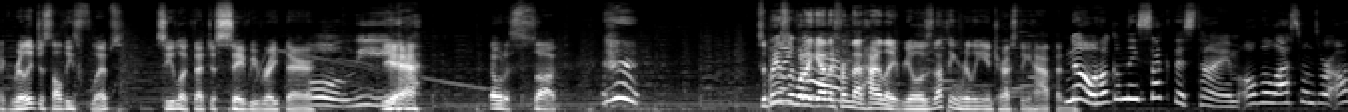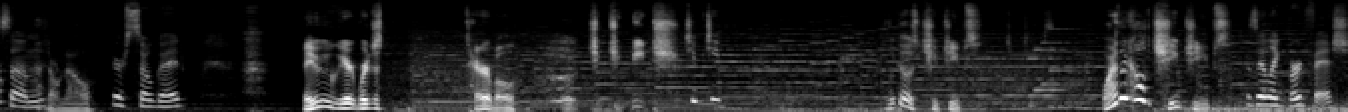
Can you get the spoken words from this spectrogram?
Like really, just all these flips? See, look, that just saved me right there. Holy. Yeah, that would have sucked. so basically, oh what I God. gathered from that highlight reel is nothing really interesting happened. No, how come they suck this time? All the last ones were awesome. I don't know. They're so good. Maybe we're, we're just terrible. Oh, Cheep, Cheep Beach. Cheap, cheap. Look at those Cheep Cheeps. Cheep Cheeps. Why are they called Cheep Cheeps? Because they're like birdfish.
